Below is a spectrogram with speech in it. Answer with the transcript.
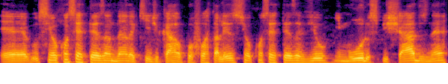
É, o senhor, com certeza, andando aqui de carro por Fortaleza, o senhor com certeza viu em muros pichados, né?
